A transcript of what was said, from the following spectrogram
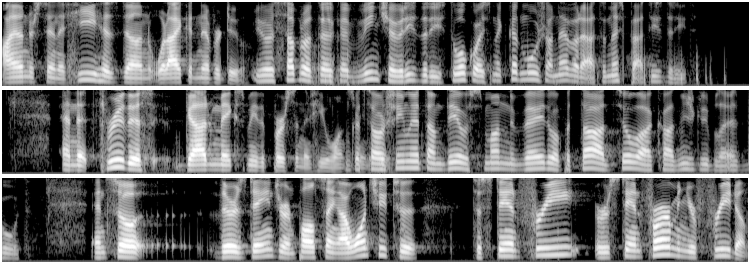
I understand that He has done what I could never do. jo es saprotu, ka viņš jau ir izdarījis to, ko es nekad mūžā nevarētu un nespētu izdarīt. And that through this, God makes me the person that He Un wants me kad to caur be. šīm lietām Dievs mani veido par tādu cilvēku, kādu viņš grib, lai es būtu. And so there's danger, and Paul's saying, I want you to, to stand free or stand firm in your freedom.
